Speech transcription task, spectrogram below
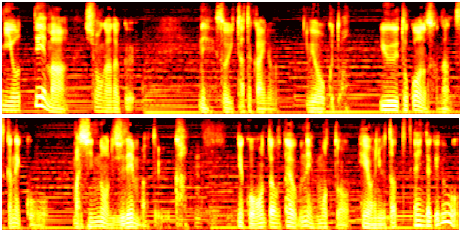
によって、まあ、しょうがなく、ね、そういう戦いの意味を置くというところの、そうなんですかね、こう、まあ、親王のジレンマというか、ね、こう、本当は歌をね、もっと平和に歌ってたいんだけど、ま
